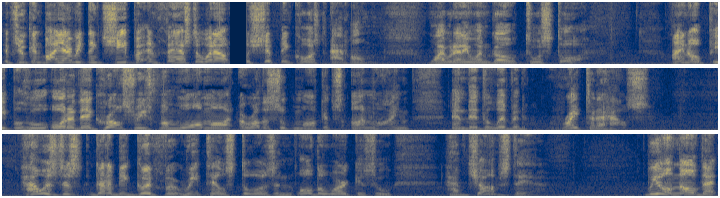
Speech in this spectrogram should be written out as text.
If you can buy everything cheaper and faster without shipping cost at home, why would anyone go to a store? I know people who order their groceries from Walmart or other supermarkets online and they're delivered right to the house. How is this going to be good for retail stores and all the workers who have jobs there? We all know that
